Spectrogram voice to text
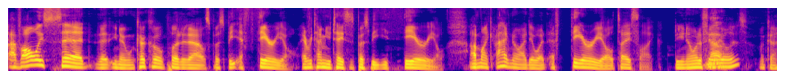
I've always said that you know when Coca Cola put it out, it's supposed to be ethereal. Every time you taste, it's supposed to be ethereal. I'm like, I have no idea what ethereal tastes like. Do you know what ethereal is? Okay.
